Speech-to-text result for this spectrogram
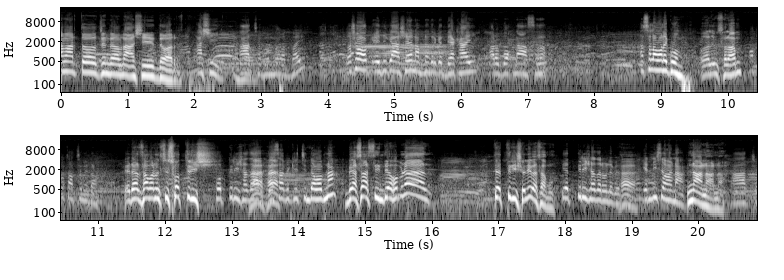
আমার তো চিন্তা ভাবনা আশি দেওয়ার। আশি। আচ্ছা ধন্যবাদ ভাই। দর্শক এইদিকে আসেন আপনাদেরকে দেখাই আরও বকনা আছে। আসসালামু আলাইকুম। ওয়ালাইকুম সালাম। কত চাচ্ছেন এটা? এটা সাবান হচ্ছে ছত্রিশ। ছত্রিশ হাজার। হ্যাঁ, হ্যাঁ। বেচা বিক্রির চিন্তা ভাবনা বেচা চিনতে হবে না তেত্রিশ হলে বেচাবো। তেত্রিশ হাজার হলে বেচা হ্যাঁ। এর নিচে হয় না? না না না। আচ্ছা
